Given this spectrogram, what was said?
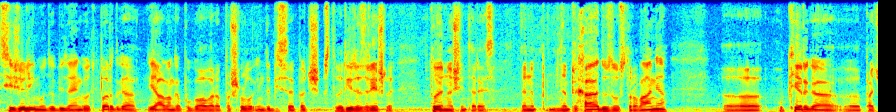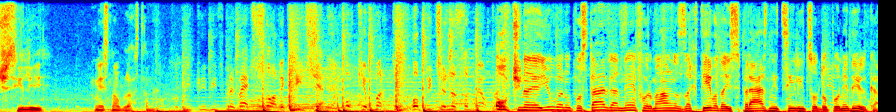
Si želimo, da bi do enega odprtega javnega pogovora prišlo in da bi se pač stvari razrešile. To je naš interes. Da ne, da ne prihaja do zaostrovanja, uh, v katerega uh, pač sili mestna oblast. Občina je Juvanu postavila neformalno zahtevo, da izprazni celico do ponedeljka.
